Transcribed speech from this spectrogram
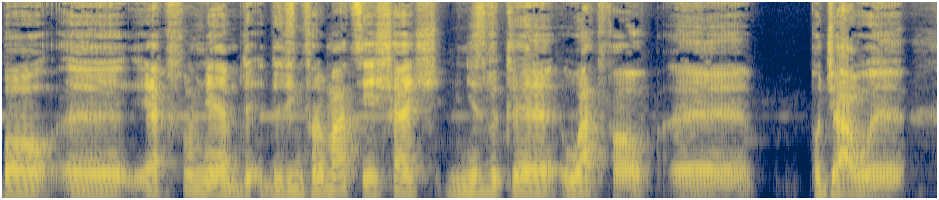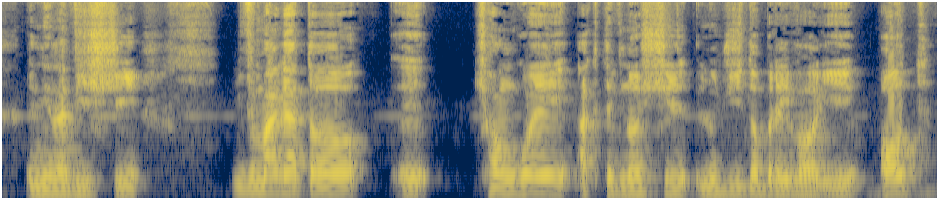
bo y, jak wspomniałem, dezinformację siać niezwykle łatwo, podziały nienawiści. Wymaga to ciągłej aktywności ludzi dobrej woli od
